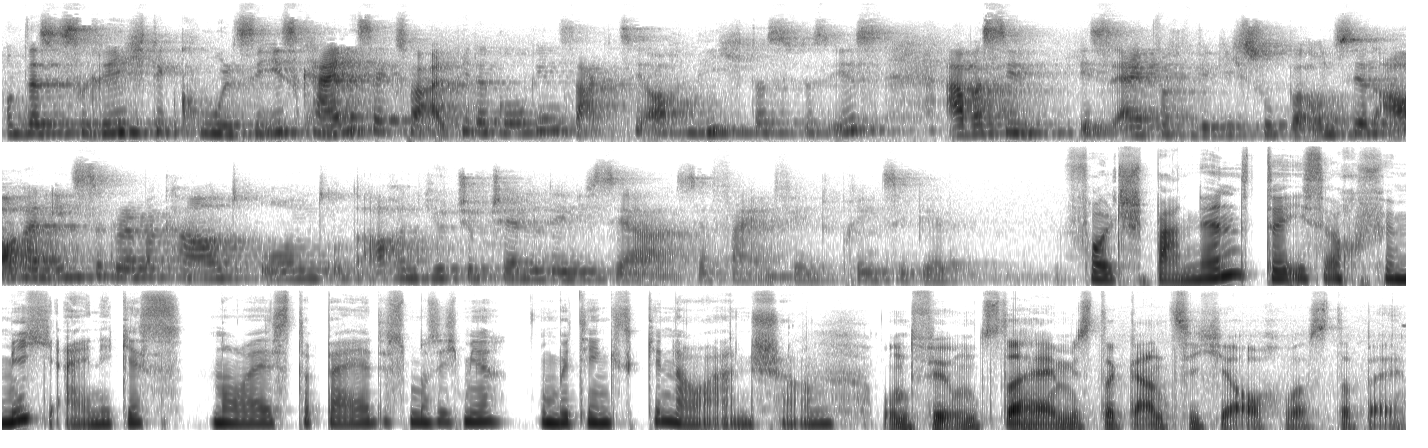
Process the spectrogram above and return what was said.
Und das ist richtig cool. Sie ist keine Sexualpädagogin, sagt sie auch nicht, dass sie das ist, aber sie ist einfach wirklich super. Und sie hat auch einen Instagram-Account und, und auch einen YouTube-Channel, den ich sehr, sehr fein finde, prinzipiell voll spannend. Da ist auch für mich einiges Neues dabei. Das muss ich mir unbedingt genauer anschauen. Und für uns daheim ist da ganz sicher auch was dabei.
